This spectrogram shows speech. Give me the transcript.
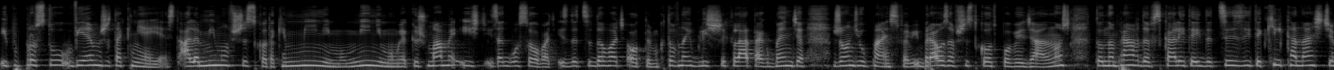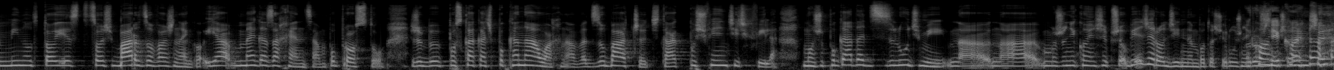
i po prostu wiem, że tak nie jest. Ale mimo wszystko takie minimum, minimum, jak już mamy iść i zagłosować i zdecydować o tym, kto w najbliższych latach będzie rządził państwem i brał za wszystko odpowiedzialność, to naprawdę w skali tej decyzji te kilkanaście minut to jest coś bardzo ważnego. I ja mega zachęcam po prostu, żeby poskakać po kanałach nawet, zobaczyć, tak, poświęcić chwilę, może pogadać z ludźmi, na, na, może niekoniecznie przy obiedzie rodzinnym, bo to się różnie, Różnie kończy, kończy.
